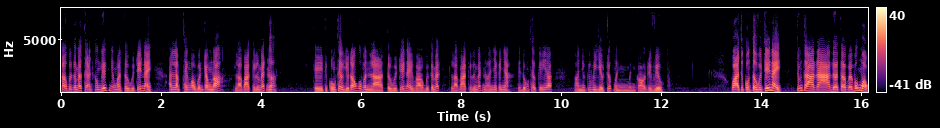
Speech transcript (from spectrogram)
Tới km thì anh không biết nhưng mà từ vị trí này anh làm thẳng vào bên trong đó là 3 km nữa. Thì cũng theo dự đoán của mình là từ vị trí này vào km là 3 km nữa nha cả nhà. Thì đúng theo cái uh, những cái video trước mình mình có review. Và cũng từ vị trí này chúng ta ra DT741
